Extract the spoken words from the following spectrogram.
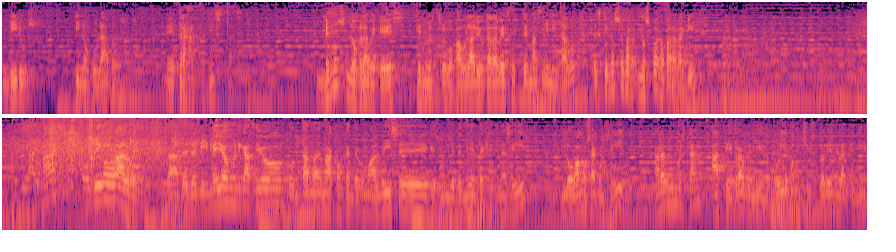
virus, inoculados, eh, tragacionistas. ¿Vemos lo grave que es que nuestro vocabulario cada vez esté más limitado? Es que no se van, no se van a parar aquí. Y además, os digo algo. O sea, desde mi medio de comunicación, contando además con gente como Alvise, que son independientes, Cristina Seguí, lo vamos a conseguir. Ahora mismo están aterrados de miedo. Hoy hemos hecho historia en el Ateneo.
